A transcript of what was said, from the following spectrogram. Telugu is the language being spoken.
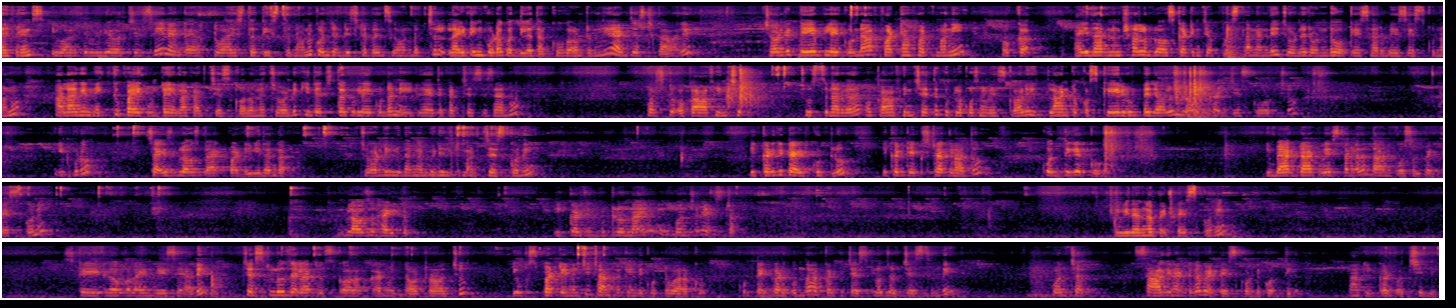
హాయ్ ఫ్రెండ్స్ ఇవాళ వీడియో వచ్చేసి నేను డైరెక్ట్ వాయిస్తో తీస్తున్నాను. కొంచెం డిస్టర్బెన్స్గా ఉండొచ్చు. లైటింగ్ కూడా కొద్దిగా తక్కువగా ఉంటుంది. అడ్జస్ట్ కావాలి. చూడండి టేప్ లేకుండా ఫటాఫట్ మని ఒక ఐదారు నిమిషాల్లో బ్లౌజ్ కటింగ్ చెప్పేస్తానండి. చూడండి రెండు ఒకేసారి వేసేసుకున్నాను. అలాగే నెక్ పైకి ఉంటే ఎలా కట్ చేసుకోవాలని చూడండి. కింద హెచ్చు లేకుండా నీట్గా అయితే కట్ చేసేసాను. ఫస్ట్ ఒక హాఫ్ ఇంచు చూస్తున్నారు కదా ఒక హాఫ్ ఇంచ్ అయితే కుట్ల కోసం వేసుకోవాలి. ఇట్లాంటి ఒక స్కేల్ ఉంటే చాలు బ్లౌజ్ కట్ చేసుకోవచ్చు. ఇప్పుడు సైజ్ బ్లౌజ్ బ్యాక్ పార్ట్ ఈ విధంగా. చూడండి ఈ విధంగా మిడిల్కి మర్చ్ చేసుకొని. ఇక్కడికి టైట్ కుట్లు ఇక్కడికి ఎక్స్ట్రా క్లాత్ కొద్దిగా ఎక్కువగా. ఈ బ్యాక్ డాట్ వేస్తాం కదా దానికోసం పెట్టేసుకొని. బ్లౌజ్ హైట్ ఇక్కడికి కుట్లు ఉన్నాయి ఇంకొంచెం ఎక్స్ట్రా ఈ విధంగా పెట్టేసుకొని. స్ట్రైట్గా ఒక లైన్ వేసేయాలి. చెస్ట్ లూజ్ ఎలా చూసుకోవాలి అక్కడ మీకు డౌట్ రావచ్చు. యుక్స్ పట్టి నుంచి చంక కింది కుట్టు వరకు. కుట్టు ఎక్కడికి ఉందో అక్కడికి చెస్ట్ లూజ్ వచ్చేస్తుంది. కొంచెం సాగినట్టుగా పెట్టేసుకోండి కొద్దిగా. నాకు ఇక్కడికి వచ్చింది.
